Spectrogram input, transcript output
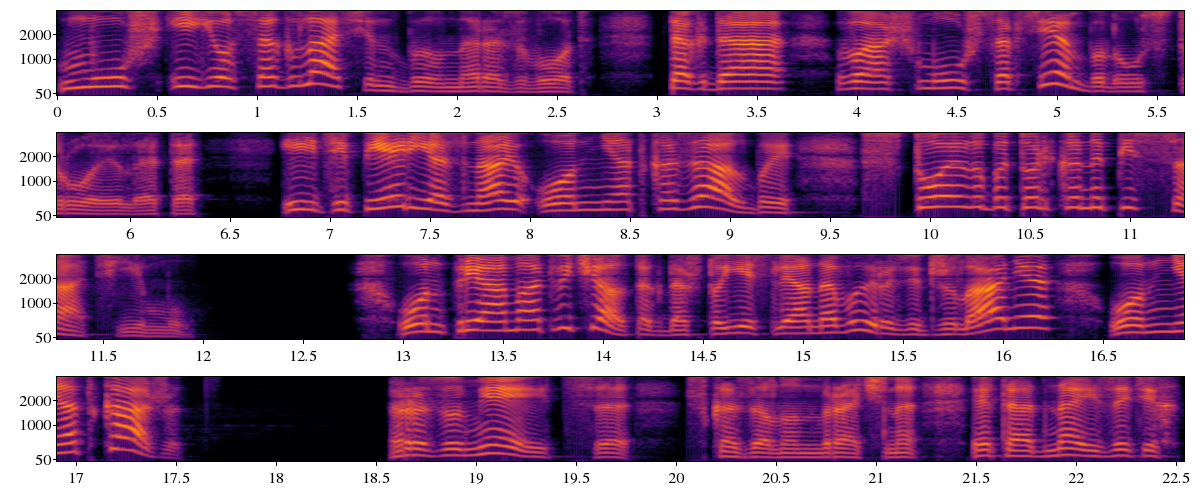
Муж ее согласен был на развод. Тогда ваш муж совсем было устроил это. И теперь, я знаю, он не отказал бы. Стоило бы только написать ему. Он прямо отвечал тогда, что если она выразит желание, он не откажет. «Разумеется», — сказал он мрачно, — «это одна из этих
